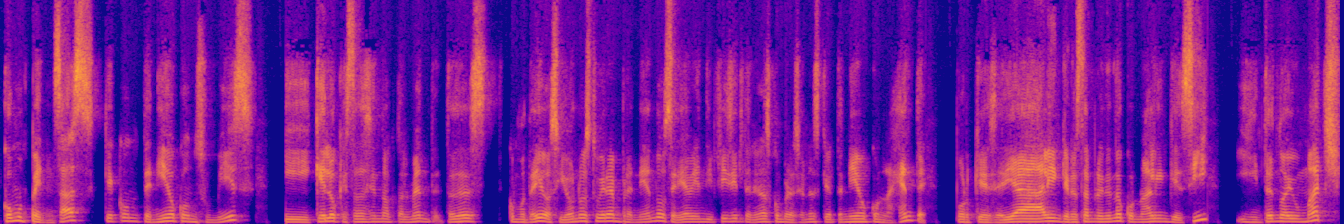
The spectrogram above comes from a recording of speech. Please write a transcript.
cómo pensás, qué contenido consumís y qué es lo que estás haciendo actualmente. Entonces, como te digo, si yo no estuviera emprendiendo, sería bien difícil tener las conversaciones que he tenido con la gente, porque sería alguien que no está emprendiendo con alguien que sí, y entonces no hay un match,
